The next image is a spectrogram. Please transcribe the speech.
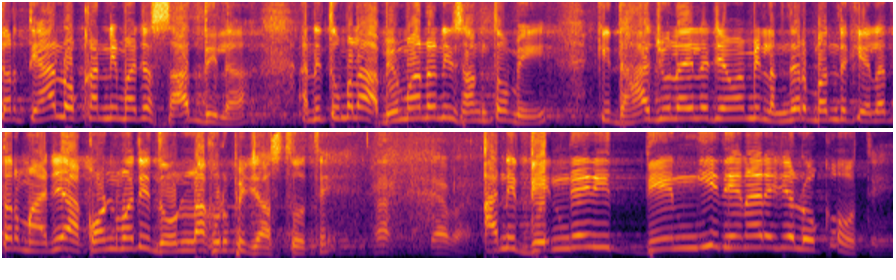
तर त्या लोकांनी माझा साथ दिला आणि तुम्हाला अभिमानाने सांगतो मी की दहा जुलैला जेव्हा मी लंगर बंद केलं तर माझ्या अकाउंटमध्ये दोन लाख रुपये जास्त होते. आणि देणगी देणगी देणारे जे लोक होते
